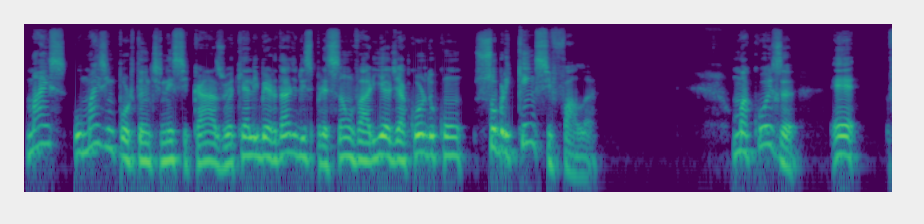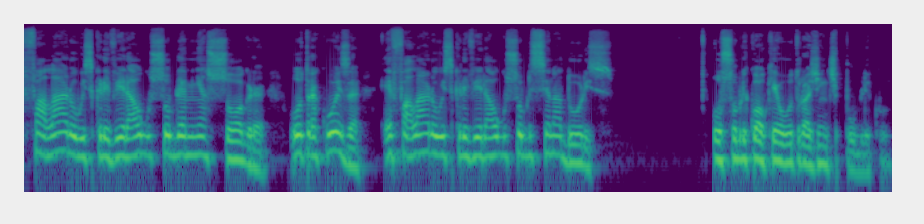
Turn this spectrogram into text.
Mas o mais importante nesse caso é que a liberdade de expressão varia de acordo com sobre quem se fala. Uma coisa é falar ou escrever algo sobre a minha sogra, outra coisa é falar ou escrever algo sobre senadores ou sobre qualquer outro agente público.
